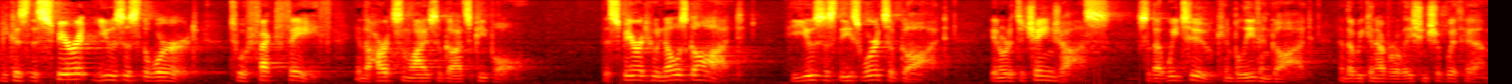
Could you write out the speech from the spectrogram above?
because the Spirit uses the Word to affect faith in the hearts and lives of God's people. The Spirit who knows God, he uses these words of God in order to change us so that we too can believe in God and that we can have a relationship with Him.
